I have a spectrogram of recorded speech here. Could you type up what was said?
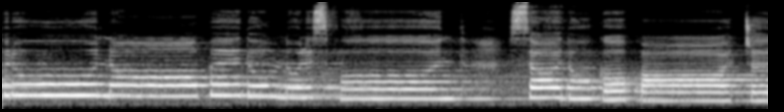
roagă într-una pe Domnul Sfânt să aducă pace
